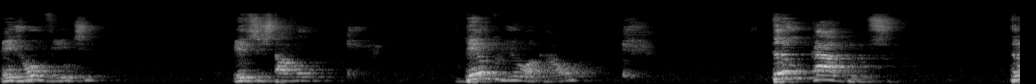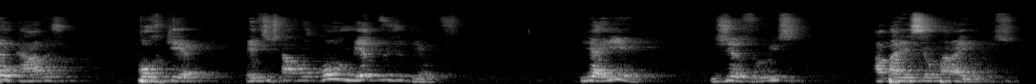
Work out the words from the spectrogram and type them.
em João 20, eles estavam dentro de um local, trancados, trancados, porque eles estavam com medo dos judeus. E aí, Jesus apareceu para eles.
